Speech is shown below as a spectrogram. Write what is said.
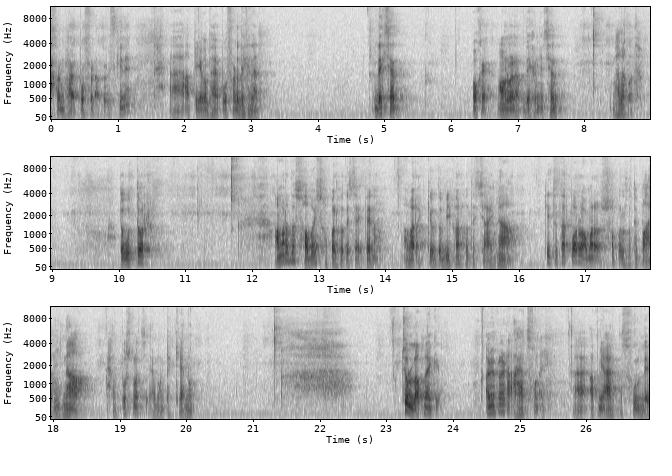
এখন ভাইয়ের প্রশ্নটা আপনার স্ক্রিনে আপনি এখন ভাইয়ের প্রশ্নটা দেখে নেন। দেখছেন? ওকে আমার মনে আপনি দেখে নিয়েছেন। ভালো কথা। তো উত্তর, আমরা তো সবাই সফল হতে চাই, তাই না? আমরা কেউ তো বিফল হতে চাই না, কিন্তু তারপরও আমরা সফল হতে পারি না। এখন প্রশ্ন হচ্ছে, এমনটা কেন? চলল আপনাকে আমি আপনার একটা আয়াত শোনাই। আপনি আয়াতটা শুনলে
